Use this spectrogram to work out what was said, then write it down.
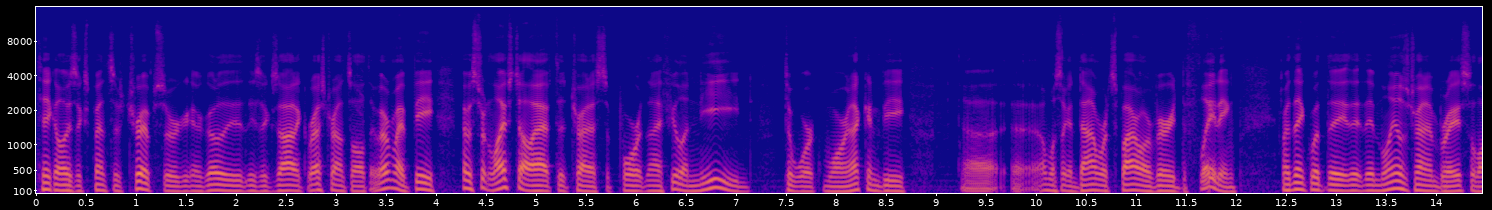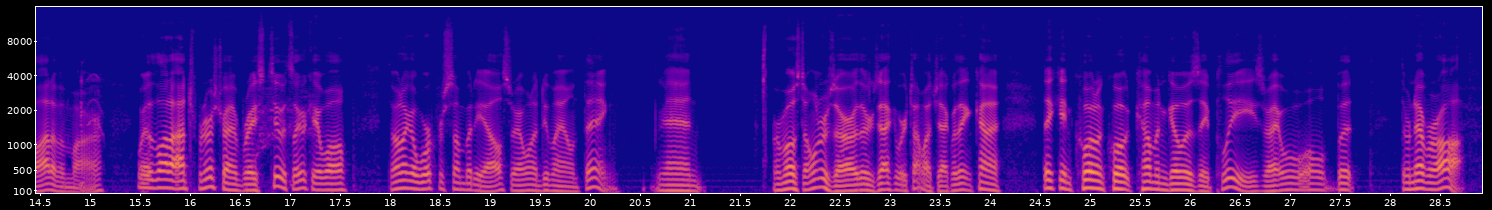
take all these expensive trips, or, or go to these exotic restaurants, all whatever it might be, if I have a certain lifestyle I have to try to support, then I feel a need to work more, and that can be uh, uh, almost like a downward spiral or very deflating. I think what the, the, the millennials are trying to embrace, a lot of them are, well, a lot of entrepreneurs try to embrace too. It's like, okay, well, I want to go work for somebody else, or I want to do my own thing? And where most owners are, they're exactly what you're talking about, Jack. Where they can kind of, they can quote unquote come and go as they please, right? Well, well but they're never off.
